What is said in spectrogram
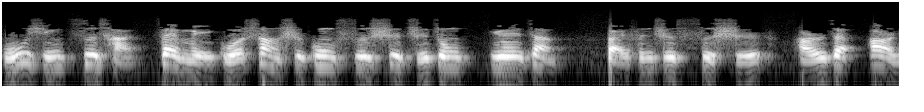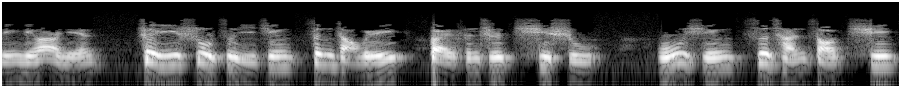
无形资产在美国上市公司市值中约占百分之四十，而在二零零二年，这一数字已经增长为百分之七十五。无形资产早期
